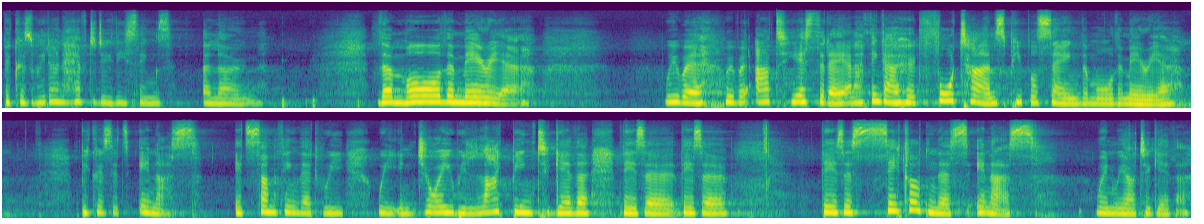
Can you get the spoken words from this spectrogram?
because we don't have to do these things alone. The more, the merrier. We were, we were out yesterday, and I think I heard four times people saying, The more, the merrier, because it's in us. It's something that we, we enjoy, we like being together. There's a, there's, a, there's a settledness in us when we are together.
